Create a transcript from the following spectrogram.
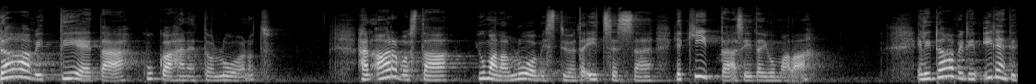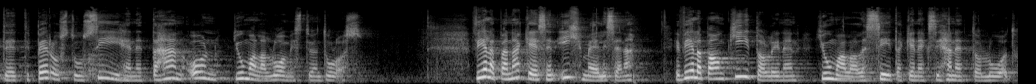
Daavid tietää, kuka hänet on luonut. Hän arvostaa Jumalan luomistyötä itsessään ja kiittää siitä Jumalaa. Eli Daavidin identiteetti perustuu siihen, että hän on Jumalan luomistyön tulos. Vieläpä näkee sen ihmeellisenä ja vieläpä on kiitollinen Jumalalle siitä, keneksi hänet on luotu.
